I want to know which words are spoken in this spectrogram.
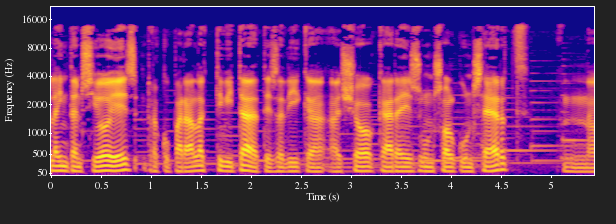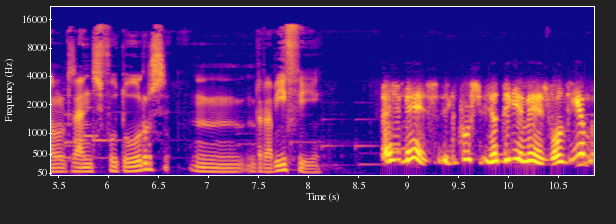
la intenció és recuperar l'activitat, és a dir, que això que ara és un sol concert, en els anys futurs mm, revifi. És més, inclús jo et diria més, voldríem,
